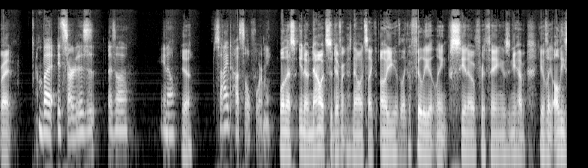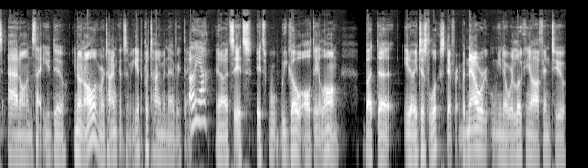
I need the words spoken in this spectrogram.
Right. But it started as a, as a, you know, Yeah. side hustle for me. Well, that's you know now it's so different because now it's like oh you have like affiliate links you know for things and you have you have like all these add-ons that you do you know and all of them are time consuming you have to put time into everything Oh yeah, you know it's it's it's we go all day long but the you know it just looks different. But now we're you know we're looking off into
